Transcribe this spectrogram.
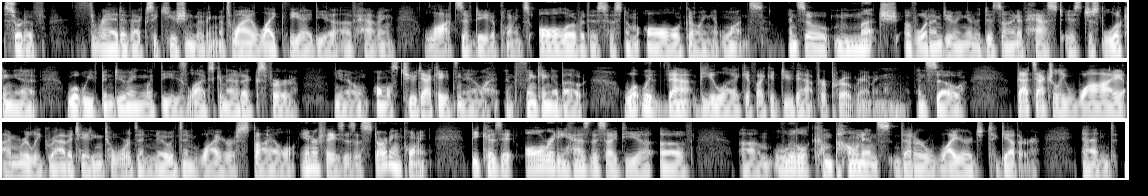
sort of thread of execution moving. That's why I like the idea of having lots of data points all over the system, all going at once. And so much of what I'm doing in the design of Hest is just looking at what we've been doing with these live schematics for, you know, almost two decades now and thinking about what would that be like if I could do that for programming. And so that's actually why I'm really gravitating towards a nodes and wire style interface as a starting point, because it already has this idea of um, little components that are wired together. And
